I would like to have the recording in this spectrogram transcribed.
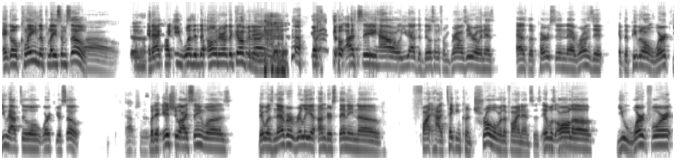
and go clean the place himself Wow. Yeah. and act like he wasn't the owner of the company. Right. so I see how you have to build something from ground zero, and as as the person that runs it, if the people don't work, you have to work yourself. Absolutely. But the issue I seen was there was never really an understanding of fi- how taking control over the finances. It was all mm-hmm. of you work for it.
